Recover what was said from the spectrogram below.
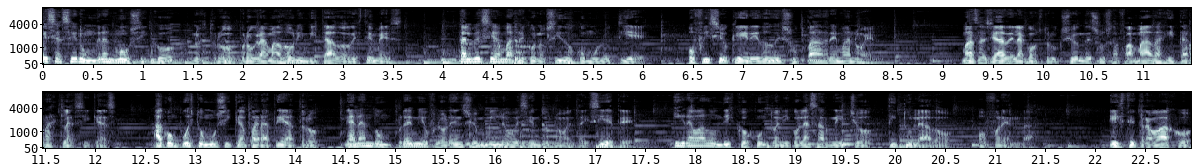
Pese a ser un gran músico, nuestro programador invitado de este mes tal vez sea más reconocido como luthier, oficio que heredó de su padre Manuel. Más allá de la construcción de sus afamadas guitarras clásicas, ha compuesto música para teatro, ganando un premio Florencio en 1997 y grabado un disco junto a Nicolás Arnicho titulado Ofrenda. Este trabajo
